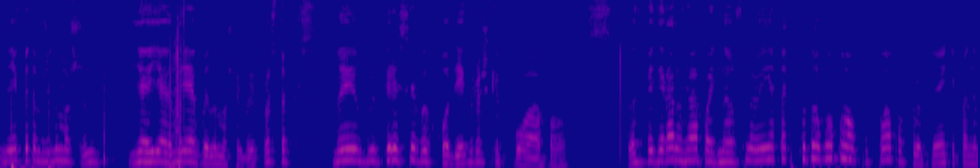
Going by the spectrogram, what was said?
ну якби там вже не можу, я, я, я якби не можу робити, просто, ну і переси виходить, я трошки поапав. 25 ранг гапать на основі, я так попав, поапав трошки, ну я типа не...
